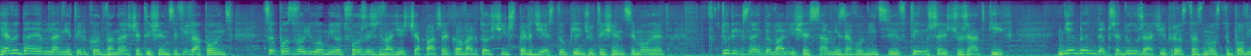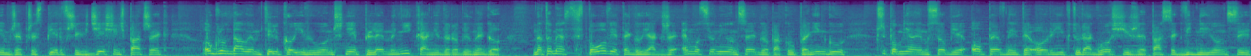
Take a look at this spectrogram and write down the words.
Ja wydałem na nie tylko 12 tysięcy FIFA Points, co pozwoliło mi otworzyć 20 paczek o wartości 45 tysięcy monet, w których znajdowali się sami zawodnicy, w tym 6 rzadkich. Nie będę przedłużać i prosto z mostu powiem, że przez pierwszych 10 paczek oglądałem tylko i wyłącznie plemnika niedorobionego. Natomiast w połowie tego jakże emocjonującego paku openingu przypomniałem sobie o pewnej teorii, która głosi, że pasek Beyoncé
